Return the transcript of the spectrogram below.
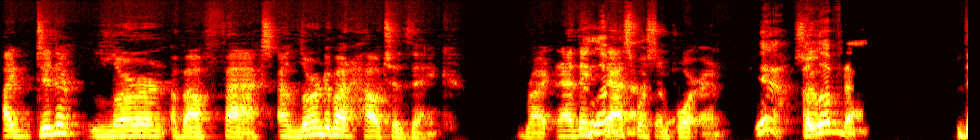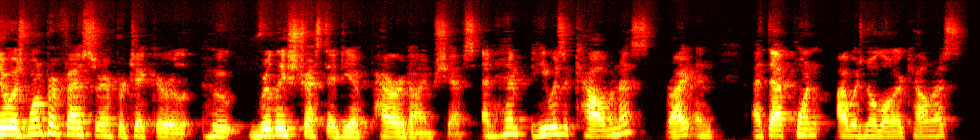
I didn't learn about facts. I learned about how to think, right? And I think I that's that. what's important. Yeah, so I love that. There was one professor in particular who really stressed the idea of paradigm shifts, and him he was a Calvinist, right? And at that point, I was no longer Calvinist.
